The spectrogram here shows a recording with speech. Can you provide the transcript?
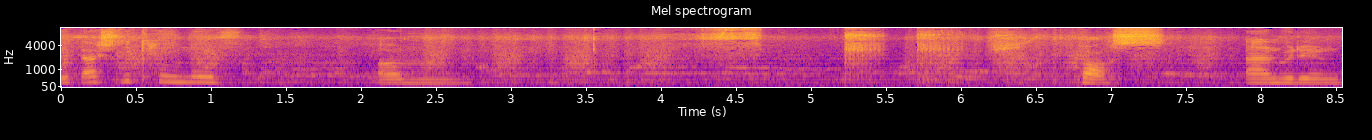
It actually kind of um pause, and we didn't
